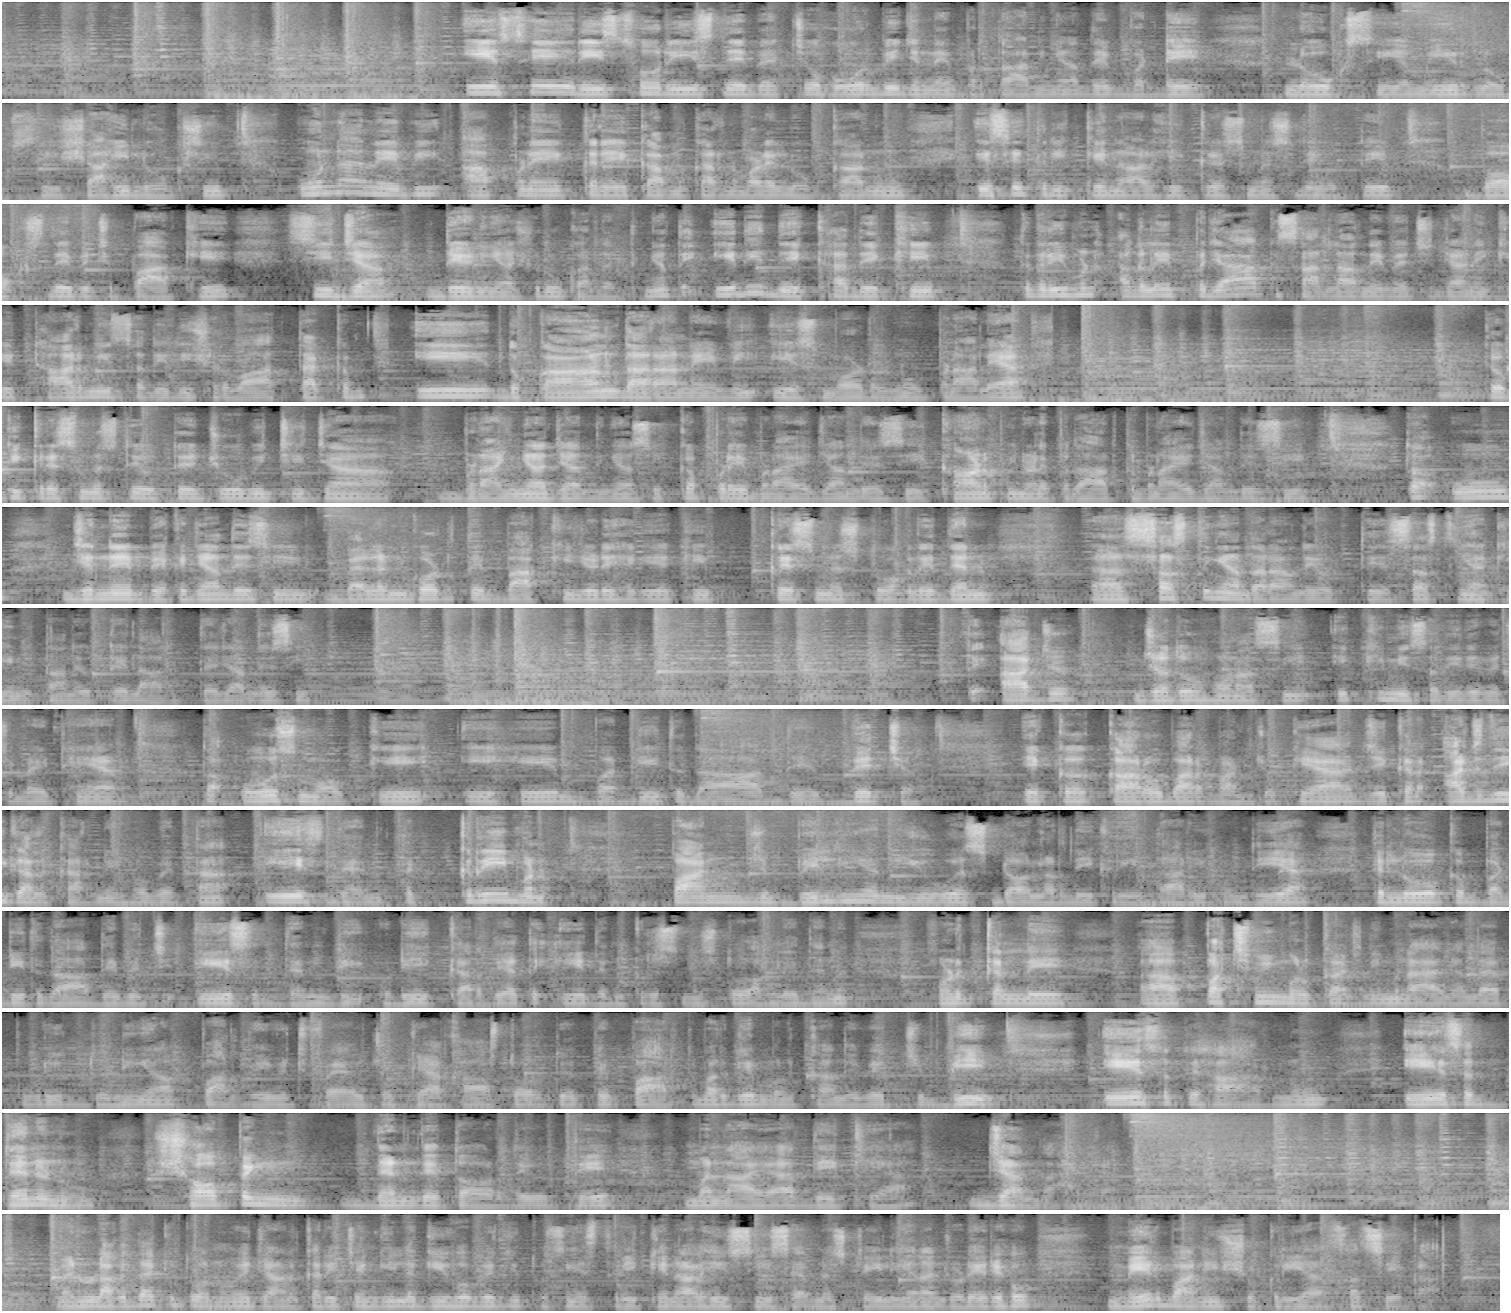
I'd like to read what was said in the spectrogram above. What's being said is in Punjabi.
ਇਸੇ ਰੀਸੋ ਰੀਸ ਦੇ ਵਿੱਚ ਹੋਰ ਵੀ ਜਿੰਨੇ ਬਰਤਾਨੀਆ ਦੇ ਵੱਡੇ ਲੋਕ ਸੀ, ਅਮੀਰ ਲੋਕ ਸੀ, ਸ਼ਾਹੀ ਲੋਕ ਸੀ, ਉਹਨਾਂ ਨੇ ਵੀ ਆਪਣੇ ਘਰੇ ਕੰਮ ਕਰਨ ਵਾਲੇ ਲੋਕਾਂ ਨੂੰ ਇਸੇ ਤਰੀਕੇ ਨਾਲ ਹੀ ਕ੍ਰਿਸਮਸ ਦੇ ਉੱਤੇ ਬਾਕਸ ਦੇ ਵਿੱਚ ਪਾ ਕੇ ਚੀਜ਼ਾਂ ਦੇਣੀਆਂ ਸ਼ੁਰੂ ਕਰ ਦਿੱਤੀਆਂ ਤੇ ਇਹਦੀ ਦੇਖਾ ਦੇਖੀ ਤਕਰੀਬਨ ਅਗਲੇ 50 ਕੁ ਸਾਲਾਂ ਦੇ ਵਿੱਚ ਯਾਨੀ ਕਿ 18ਵੀਂ ਸਦੀ ਦੀ ਸ਼ੁਰੂਆਤ ਤੱਕ ਇਹ ਦੁਕਾਨਦਾਰਾਂ ਨੇ ਵੀ ਇਸ ਮਾਡਲ ਨੂੰ ਅਪਣਾ ਲਿਆ। ਕਿਉਂਕਿ ਕ੍ਰਿਸਮਸ ਦੇ ਉੱਤੇ ਜੋ ਵੀ ਚੀਜ਼ਾਂ ਬਣਾਈਆਂ ਜਾਂਦੀਆਂ ਸੀ, ਕੱਪੜੇ ਬਣਾਏ ਜਾਂਦੇ ਸੀ, ਖਾਣ ਪੀਣ ਵਾਲੇ ਪਦਾਰਥ ਬਣਾਏ ਜਾਂਦੇ ਸੀ, ਤਾਂ ਉਹ ਜਿੰਨੇ ਵਿਕ ਜਾਂਦੇ ਸੀ ਬੈਲਨ ਗੁੱਡ ਤੇ ਬਾਕੀ ਜਿਹੜੇ ਹੈਗੇ ਆ ਕਿ ਕ੍ਰਿਸਮਸ ਤੋਂ ਅਗਲੇ ਦਿਨ ਸਸਤੀਆਂ ਦਰਾਂ ਦੇ ਉੱਤੇ, ਸਸਤੀਆਂ ਕੀਮਤਾਂ ਦੇ ਉੱਤੇ ਲਾ ਦਿੱਤੇ ਜਾਂਦੇ ਸੀ। ਤੇ ਅੱਜ ਜਦੋਂ ਹੁਣ ਅਸੀਂ 21ਵੀਂ ਸਦੀ ਦੇ ਵਿੱਚ ਬੈਠੇ ਆ ਤਾਂ ਉਸ ਮੌਕੇ ਇਹ ਵੱਡੀ ਤਦਾਦ ਦੇ ਵਿੱਚ ਇੱਕ ਕਾਰੋਬਾਰ ਬਣ ਚੁੱਕਿਆ। ਜੇਕਰ ਅੱਜ ਦੀ ਗੱਲ ਕਰਨੀ ਹੋਵੇ ਤਾਂ ਇਸ ਦਿਨ ਤਕਰੀਬਨ 5 ਬਿਲੀਅਨ ਯੂਐਸ ਡਾਲਰ ਦੀ ਖਰੀਦਦਾਰੀ ਹੁੰਦੀ ਹੈ ਤੇ ਲੋਕ ਵੱਡੀ ਤਦਾਦ ਦੇ ਵਿੱਚ ਇਸ ਦਿਨ ਦੀ ਉਡੀਕ ਕਰਦੇ ਆ ਤੇ ਇਹ ਦਿਨ ਕ੍ਰਿਸਮਸ ਤੋਂ ਅਗਲੇ ਦਿਨ ਹੁਣ ਇਕੱਲੇ ਪੱਛਮੀ ਮੁਲਕਾਂ 'ਚ ਨਹੀਂ ਮਨਾਇਆ ਜਾਂਦਾ ਪੂਰੀ ਦੁਨੀਆ ਭਰ ਦੇ ਵਿੱਚ ਫੈਲ ਚੁੱਕਿਆ। ਖਾਸ ਤੌਰ ਤੇ ਉੱਤੇ ਭਾਰਤ ਵਰਗੇ ਮੁਲਕਾਂ ਦੇ ਵਿੱਚ ਵੀ ਇਸ ਤਿਉਹਾਰ ਨੂੰ, ਇਸ ਦਿਨ ਨੂੰ ਸ਼ਾਪਿੰਗ ਦਿਨ ਦੇ ਤੌਰ ਦੇ ਉੱਤੇ ਮਨਾਇਆ, ਦੇਖਿਆ ਜਾਂਦਾ ਹੈਗਾ। ਮੈਨੂੰ ਲੱਗਦਾ ਕਿ ਤੁਹਾਨੂੰ ਇਹ ਜਾਣਕਾਰੀ ਚੰਗੀ ਲੱਗੀ ਹੋਵੇਗੀ। ਤੁਸੀਂ ਇਸ ਤਰੀਕੇ ਨਾਲ ਹੀ C7 ਆਸਟ੍ਰੇਲੀਆ ਨਾਲ ਜੁੜੇ ਰਹੋ। ਮਿਹਰਬਾਨੀ, ਸ਼ੁਕਰੀਆ। ਸਤਿ ਸ਼੍ਰੀ ਅਕਾਲ।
